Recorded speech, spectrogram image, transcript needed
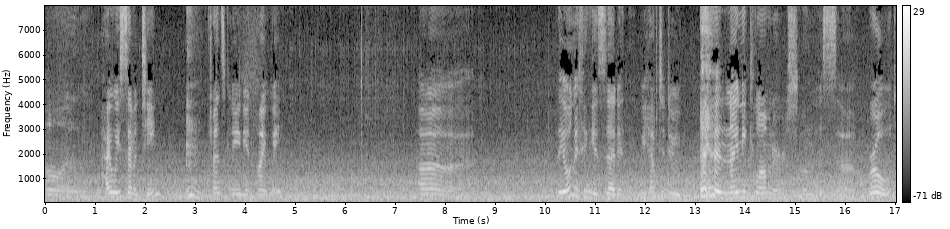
on Highway 17, Trans Canadian Highway. Uh, the only thing is that it, we have to do 90 kilometers on this uh, road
